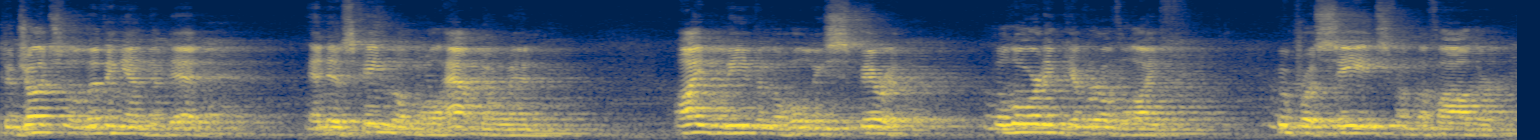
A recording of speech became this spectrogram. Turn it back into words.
to judge the living and the dead, and his kingdom will have no end. I believe in the Holy Spirit, the Lord and giver of life, who proceeds from the Father.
